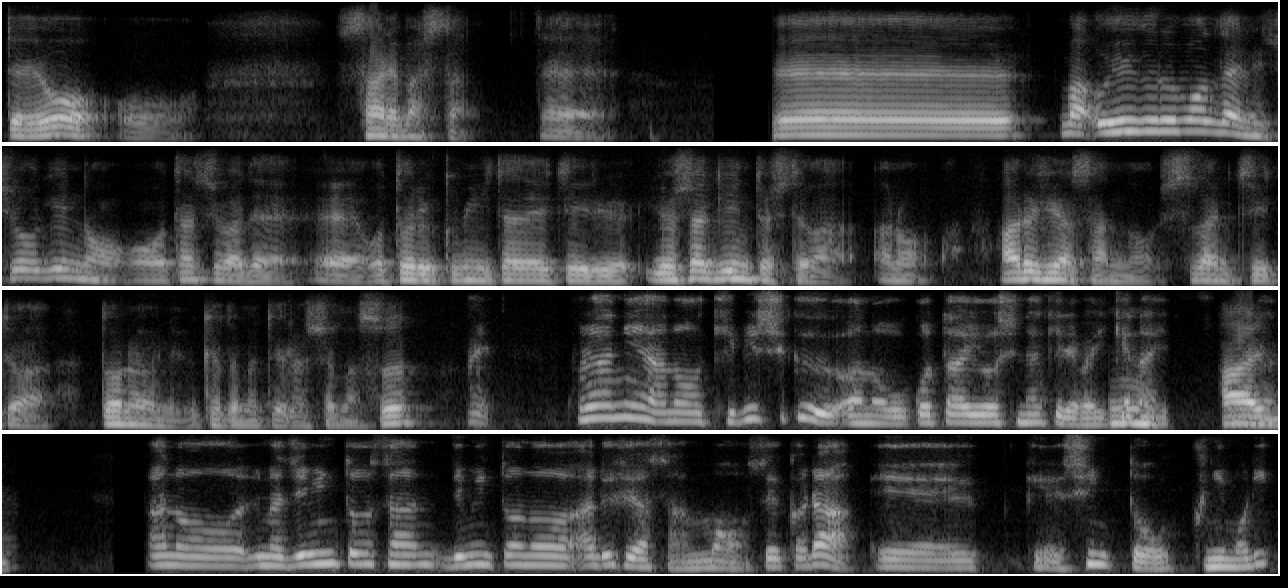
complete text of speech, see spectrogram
定をされました。えーえ。ーまあ、ウイグル問題に地方議員の立場で、えー、お取り組みいただいている吉田議員としてはあのアルフィアさんの出馬についてはどのように受け止めていらっしゃいます、はい、これはねあの厳しくあのお答えをしなければいけない、うん、はいあの今自民党さん、自民党のアルフィアさんも、それから、えー、新党国盛、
